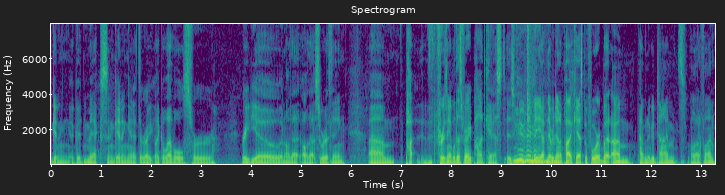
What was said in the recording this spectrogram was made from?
getting a good mix and getting it at the right like levels for radio and all that all that sort of thing. Um, po- for example, this very podcast is new to me. I've never done a podcast before, but I'm having a good time. It's a lot of fun.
